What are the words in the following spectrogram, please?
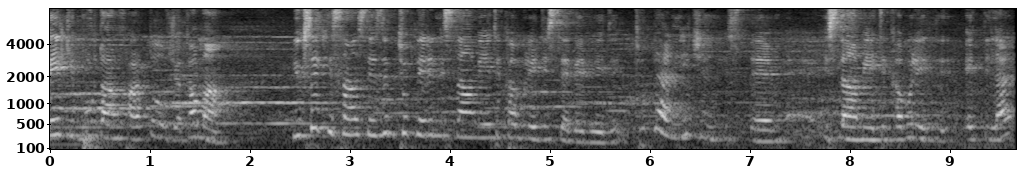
belki buradan farklı olacak ama yüksek lisans tezim Türklerin İslamiyet'i kabul ediş sebebiydi. Türkler niçin is- İslamiyet'i kabul etti- ettiler?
